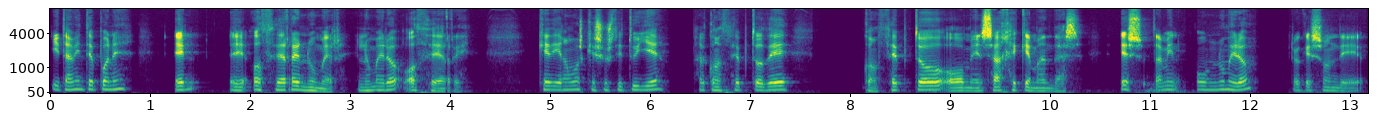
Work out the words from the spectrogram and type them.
y también te pone el eh, OCR number, el número OCR, que digamos que sustituye al concepto de concepto o mensaje que mandas. Es también un número, creo que son de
